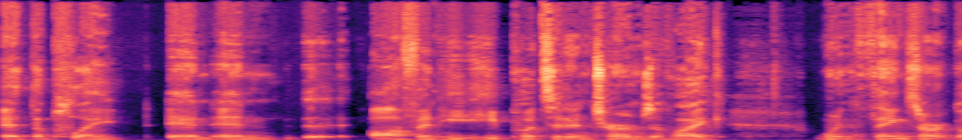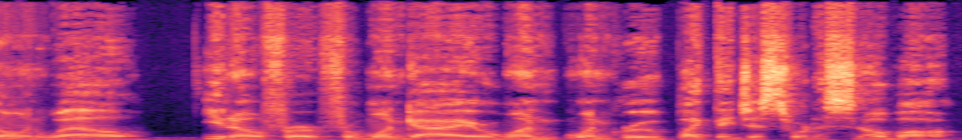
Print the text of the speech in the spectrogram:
at the plate. And and uh, often he he puts it in terms of like when things aren't going well, you know, for for one guy or one one group, like they just sort of snowball.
